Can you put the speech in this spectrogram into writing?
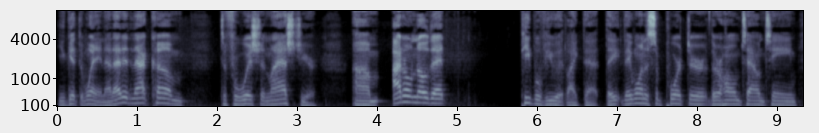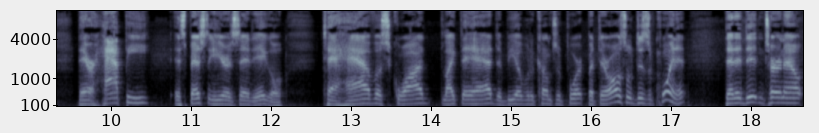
you get the winning. Now, that did not come to fruition last year. Um, I don't know that people view it like that. They they want to support their their hometown team. They're happy, especially here in San Diego, to have a squad like they had to be able to come support. But they're also disappointed that it didn't turn out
